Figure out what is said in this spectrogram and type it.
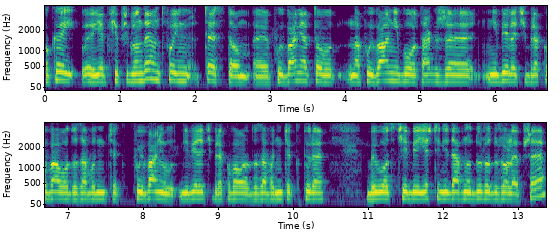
Okej, okay. jak się przyglądałem twoim testom e, pływania, to na pływalni było tak, że niewiele ci brakowało do zawodniczek, w pływaniu niewiele ci brakowało do zawodniczek, które były od ciebie jeszcze niedawno dużo, dużo lepsze,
